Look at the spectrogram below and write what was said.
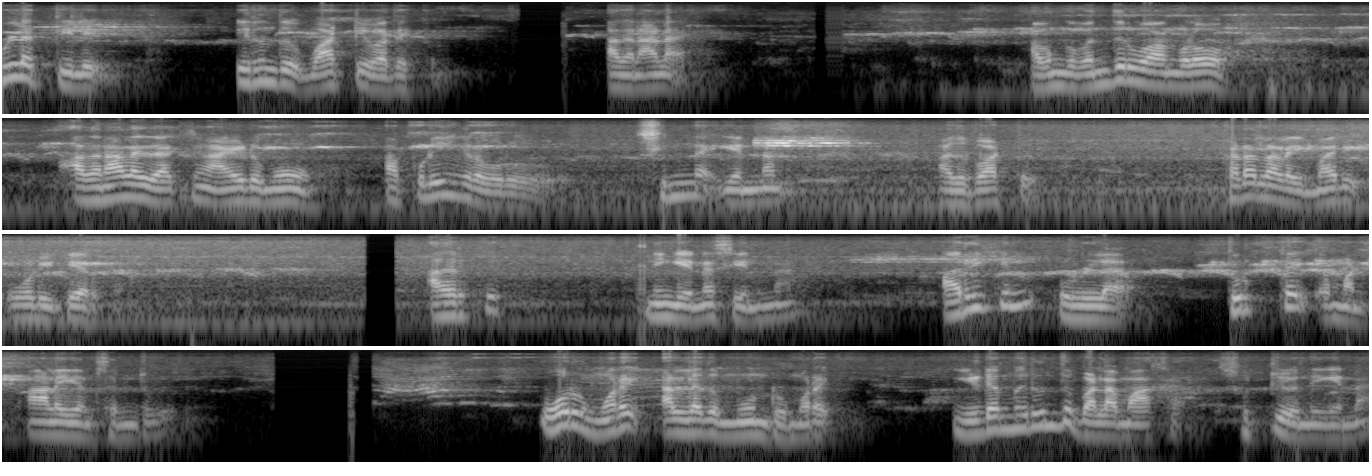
உள்ளத்திலே இருந்து வாட்டி வதைக்கும். அதனால் அவங்க வந்துடுவாங்களோ அதனால் ஏதாச்சும் ஆகிடுமோ அப்படிங்கிற ஒரு சின்ன எண்ணம் அது பாட்டு கடல் அலை மாதிரி ஓடிட்டே இருக்கும். அதற்கு நீங்கள் என்ன செய்யணும்னா அருகில் உள்ள துர்க்கை அம்மன் ஆலயம் சென்று ஒரு முறை அல்லது மூன்று முறை இடமிருந்து வளமாக சுற்றி வந்தீங்கன்னா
